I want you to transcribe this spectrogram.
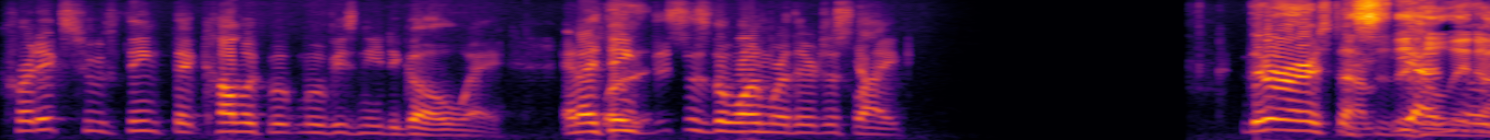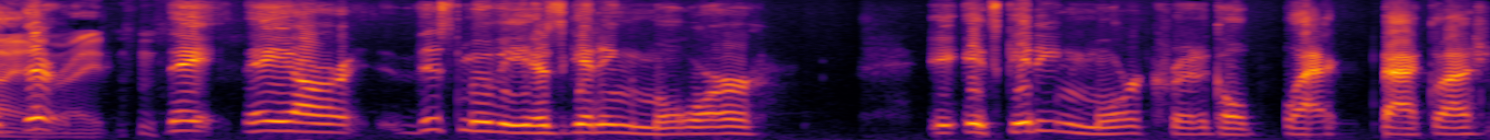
critics who think that comic book movies need to go away. And I think Well- this is the one where they're just like, There are some. This is the yeah, hill they no, die on, right? they they are this movie is getting more it's getting more critical black backlash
